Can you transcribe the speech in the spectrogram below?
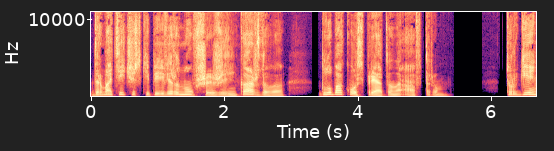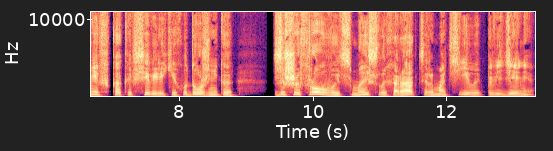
драматически перевернувшая жизнь каждого, глубоко спрятана автором. Тургенев, как и все великие художники, зашифровывает смыслы, характеры, мотивы, поведение.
